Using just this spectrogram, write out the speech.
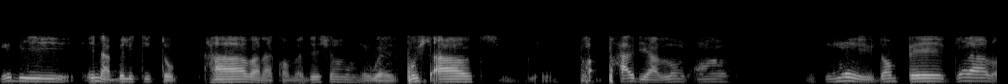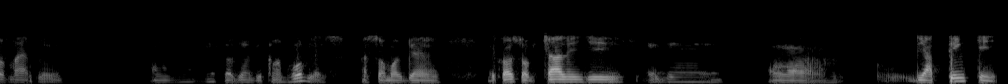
maybe inability to have an accommodation. They were pushed out, pile their load out, and say, "Hey, you don't pay, get out of my place." And most of them become homeless, and some of them, because of challenges, maybe uh, they are thinking,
